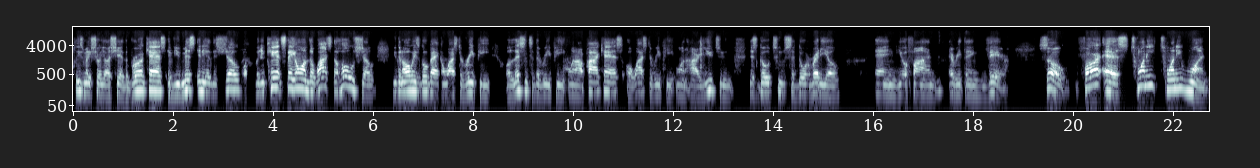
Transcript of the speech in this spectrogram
Please make sure y'all share the broadcast. If you miss any of this show or you can't stay on to watch the whole show, you can always go back and watch the repeat or listen to the repeat on our podcast or watch the repeat on our YouTube. Just go to Sador Radio and you'll find everything there. So far as 2021,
